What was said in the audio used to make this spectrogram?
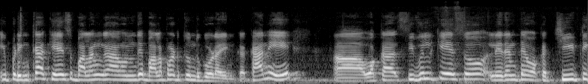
ఇప్పుడు ఇంకా కేసు బలంగా ఉంది బలపడుతుంది కూడా ఇంకా. కానీ ఆ, ఒక సివిల్ కేసో లేదంటే ఒక చీటింగ్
